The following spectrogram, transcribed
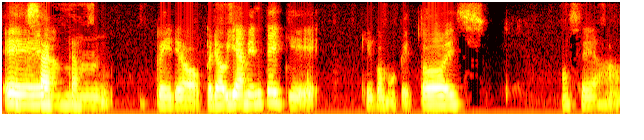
Exacto. Em, pero, pero obviamente que, que como que todo es, o sea,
